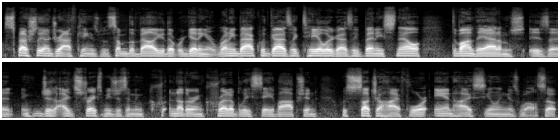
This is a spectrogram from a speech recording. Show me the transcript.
Especially on DraftKings with some of the value that we're getting at running back with guys like Taylor, guys like Benny Snell. Davante Adams is a just it strikes me just an another incredibly safe option with such a high floor and high ceiling as well. So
